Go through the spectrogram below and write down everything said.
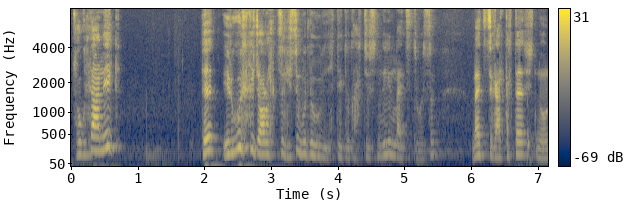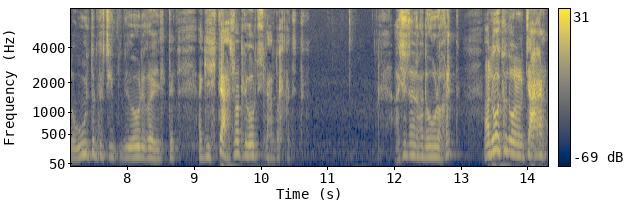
цуглааныг тэ эргүүлэх гэж оролцсон хэсэг бүлэг ихтэйдүүд гарч ирсэн. Нэг нь майццэг байсан. Майццэг алдартай нь үйлдвэрлэгч өөрийгөө хэлдэг. А гэхдээ асуудлыг өөрчлөлт хандуулах гэдэг. Ашиг сонирхоод өөр хахад. А нөгөөх нь өөр жагар.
